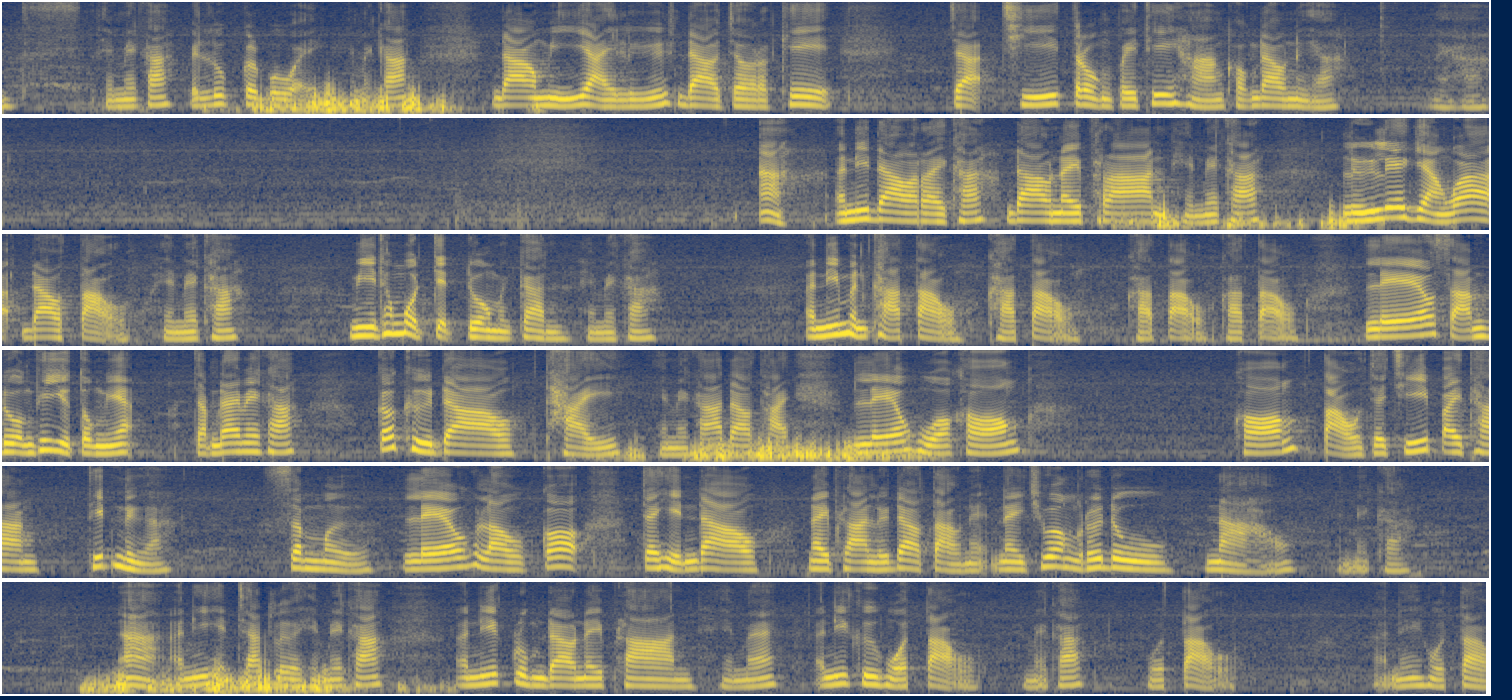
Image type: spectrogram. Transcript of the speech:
เห็นไหมคะ เป็นรูปกระบวยเห็นไหมคะ ดาวหมีใหญ่หรือดาวจระเข้จะชี้ตรงไปที่หางของดาวเหนือนะคะอะอันนี้ดาวอะไรคะ ดาวในพรานเห็นไหมคะ หรือเรียกอย่างว่าดาวเต่าเห็นไหมคะ มีทั้งหมด 7 ดวงเหมือนกันเห็นไหมคะ อันนี้เหมือนขาเต่า ขาเต่า ขาเต่า ขาเต่า แล้วสามดวงที่อยู่ตรงเนี้ยจำได้ไหมคะ ก็คือดาวไถเห็นไหมคะดาวไถแล้วหัวของของเต่าจะชี้ไปทางทิศเหนือเสมอ แล้วเราก็จะเห็นดาวในพรานหรือดาวเต่าเนี่ยในช่วงฤดูหนาวเห็นไหมคะอ่าอันนี้เห็นชัดเลยเห็นไหมคะ อันนี้กลุ่มดาวในพรานเห็นไหมอันนี้คือหัวเต่าเห็นไหมคะหัวเต่า อันนี้หัวเต่า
